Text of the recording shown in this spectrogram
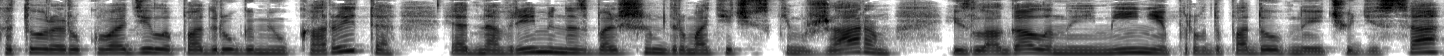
которая руководила подругами у корыта и одновременно с большим драматическим жаром излагала наименее правдоподобные чудеса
